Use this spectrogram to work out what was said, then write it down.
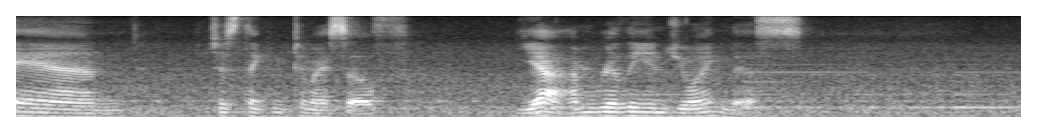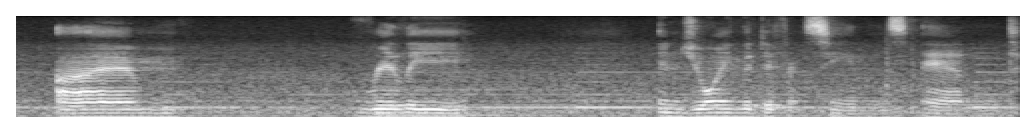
And just thinking to myself, yeah, I'm really enjoying this. I'm really enjoying the different scenes and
